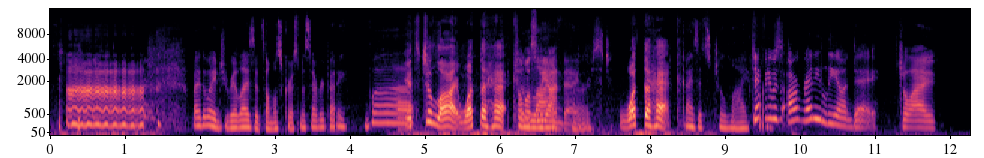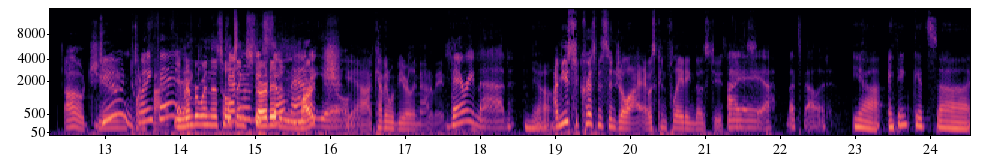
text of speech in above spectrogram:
By the way, did you realize it's almost Christmas, everybody? What? it's July. What the heck? It's almost July Leon Day. 1st. What the heck? Guys, it's July 1st. Jeff, it was already Leon Day. July. Oh, June June, 25th. You remember when this whole Kevin thing would be started so in mad March? At you. Yeah, Kevin would be really mad at me. Very mad. Yeah. I'm used to Christmas in July. I was conflating those two Ah, things. yeah, yeah, yeah. That's valid. Yeah, I think it's uh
